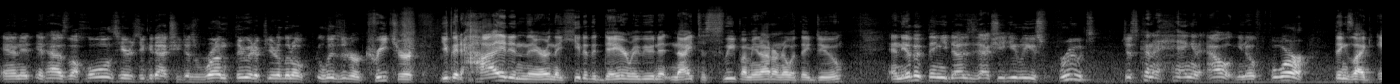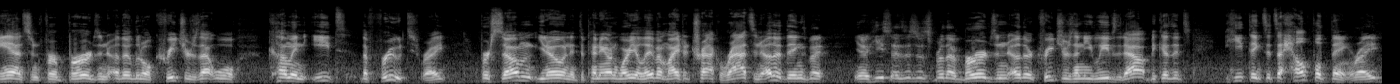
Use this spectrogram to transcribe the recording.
and it, it has the holes here so you could actually just run through it if you're a little lizard or creature. You could hide in there in the heat of the day or maybe even at night to sleep. I mean, I don't know what they do. And the other thing he does is actually he leaves fruit just kind of hanging out, you know, for things like ants and for birds and other little creatures that will come and eat the fruit, right? For some, you know, and depending on where you live, it might attract rats and other things, but you know, he says this is for the birds and other creatures and he leaves it out because it's he thinks it's a helpful thing, right?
